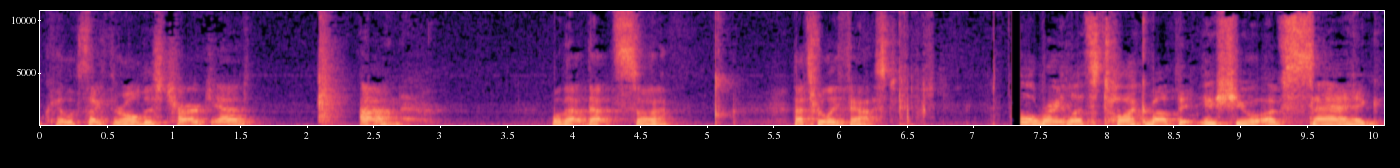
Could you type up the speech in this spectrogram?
Okay, looks like they're all discharged and on. Well, that, that's, uh, that's really fast. All right, let's talk about the issue of sag.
